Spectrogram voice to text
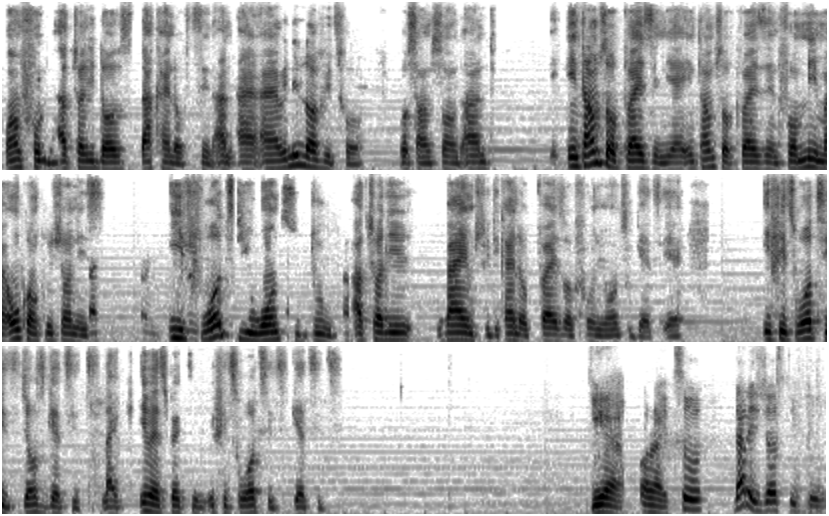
one phone that actually does that kind of thing, and I, I really love it for for Samsung. And in terms of pricing, yeah, in terms of pricing, for me, my own conclusion is if what you want to do actually rhymes with the kind of price of phone you want to get, yeah, if it's worth it, just get it. Like irrespective, if it's worth it, get it. Yeah. All right. So that is just it. Though.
